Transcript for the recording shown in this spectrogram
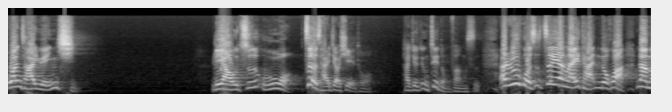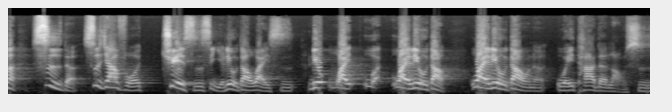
观察缘起，了知无我，这才叫解脱。他就用这种方式。而如果是这样来谈的话，那么是的，释迦佛确实是以六道外师、六外外外六道、外六道呢为他的老师，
